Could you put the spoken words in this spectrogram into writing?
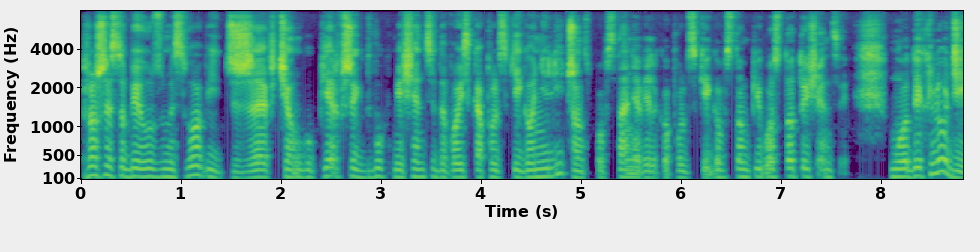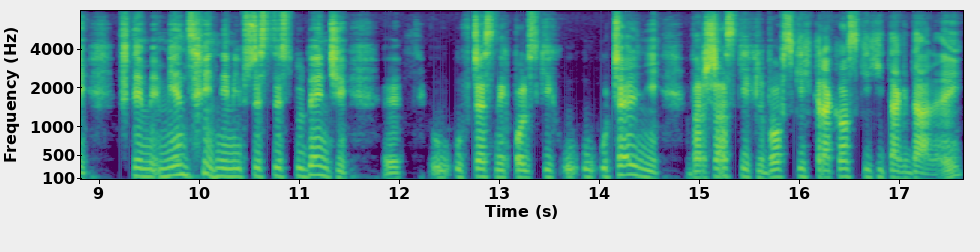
proszę sobie uzmysłowić, że w ciągu pierwszych dwóch miesięcy do Wojska Polskiego, nie licząc powstania wielkopolskiego, wstąpiło 100 tysięcy młodych ludzi, w tym między innymi wszyscy studenci ówczesnych polskich uczelni warszawskich, lwowskich, krakowskich i tak dalej.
